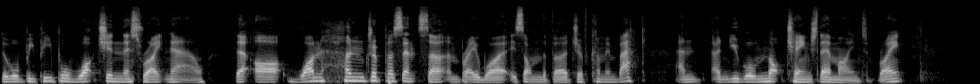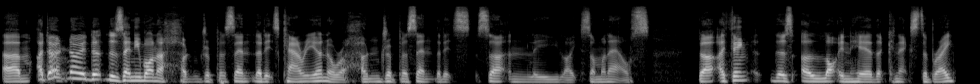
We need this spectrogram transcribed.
there will be people watching this right now that are 100% certain Bray Wyatt is on the verge of coming back and and you will not change their mind, right? Um, I don't know that there's anyone 100% that it's Karrion or 100% that it's certainly like someone else. But I think there's a lot in here that connects to Bray.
